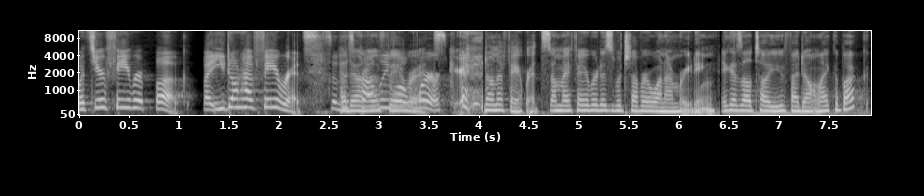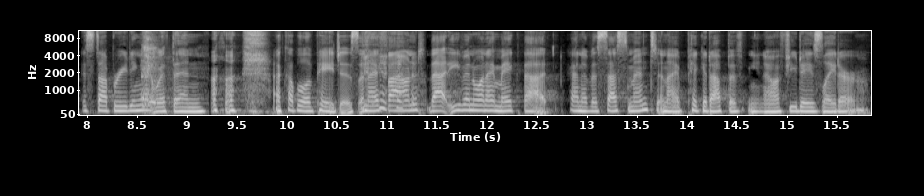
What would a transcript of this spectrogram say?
What's your favorite book? But you don't have favorites. So this probably won't work. I don't have favorites. So my favorite is whichever one I'm reading. Because I'll tell you if I don't like a book, I stop reading it within a couple of pages. And I found that even when I make that kind of assessment and I pick it up if, you know, a few days later,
